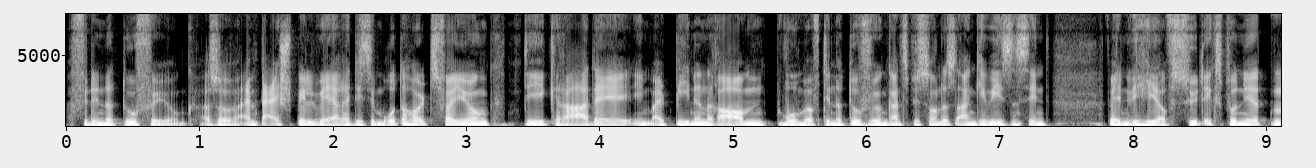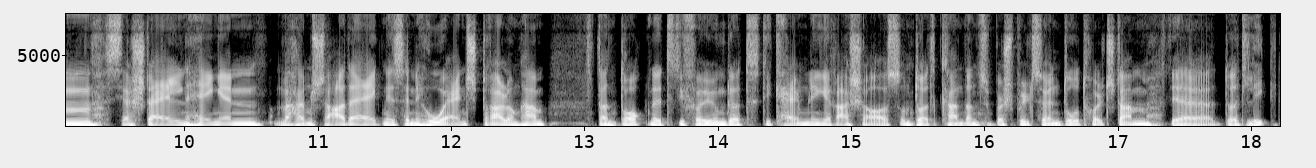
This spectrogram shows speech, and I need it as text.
für die Naturverjüngung. Also ein Beispiel wäre diese Motorholzverjüngung, die gerade im alpinen Raum, wo wir auf die Naturverjüngung ganz besonders angewiesen sind, wenn wir hier auf südexponierten, sehr steilen Hängen nach einem Schadereignis eine hohe Einstrahlung haben, dann trocknet die Verjüngung dort die Keimlinge rasch aus und dort kann dann zum Beispiel so ein Totholzstamm, der dort liegt,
